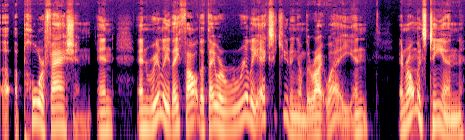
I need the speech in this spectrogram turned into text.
a, a poor fashion, and and really they thought that they were really executing them the right way, and in Romans ten,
